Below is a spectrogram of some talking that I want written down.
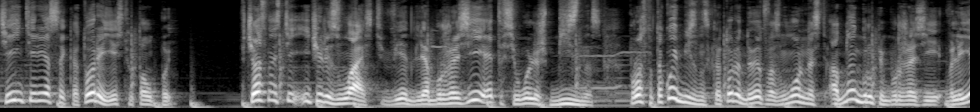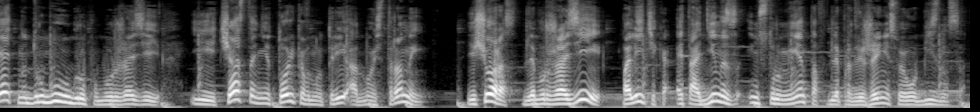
те интересы, которые есть у толпы. В частности и через власть, ведь для буржуазии это всего лишь бизнес. Просто такой бизнес, который дает возможность одной группе буржуазии влиять на другую группу буржуазии, и часто не только внутри одной страны. Еще раз, для буржуазии политика это один из инструментов для продвижения своего бизнеса.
